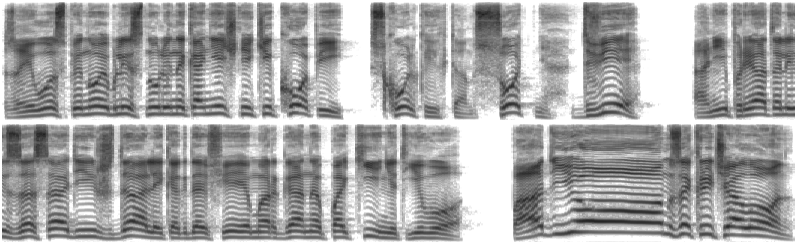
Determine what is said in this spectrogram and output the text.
За его спиной блеснули наконечники копий. Сколько их там? Сотня? Две? Они прятались в засаде и ждали, когда фея Моргана покинет его. «Подъем!» – закричал он.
